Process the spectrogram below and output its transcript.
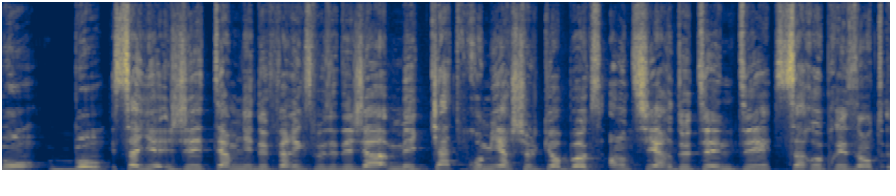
Bon, bon. Ça y est, j'ai terminé de faire exploser déjà mes 4 premières shulker box entières de TNT. Ça représente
